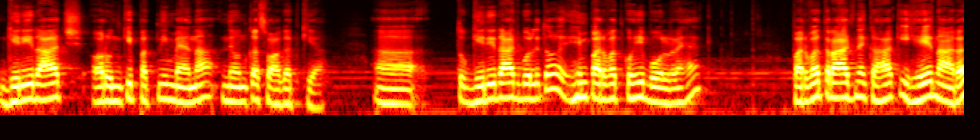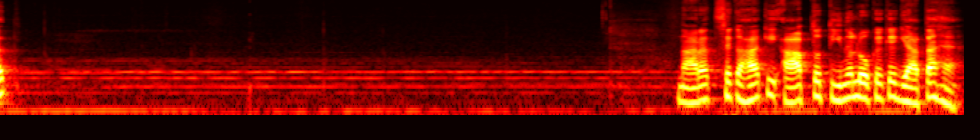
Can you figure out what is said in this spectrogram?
गिरिराज और उनकी पत्नी मैना ने उनका स्वागत किया। आ, तो गिरिराज बोले तो हिम पर्वत को ही बोल रहे हैं। पर्वतराज ने कहा कि हे नारद नारद से कहा कि आप तो तीनों लोकों के ज्ञाता हैं।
